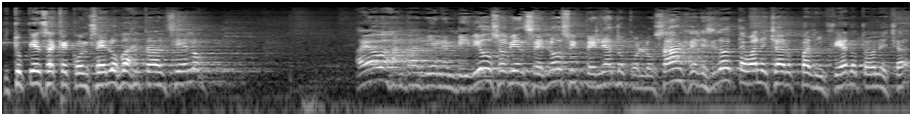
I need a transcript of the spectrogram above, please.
¿Y tú piensas que con celos vas a entrar al cielo? Allá vas a andar bien envidioso, bien celoso y peleando con los ángeles. ¿Y no te van a echar para el infierno? ¿Te van a echar?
